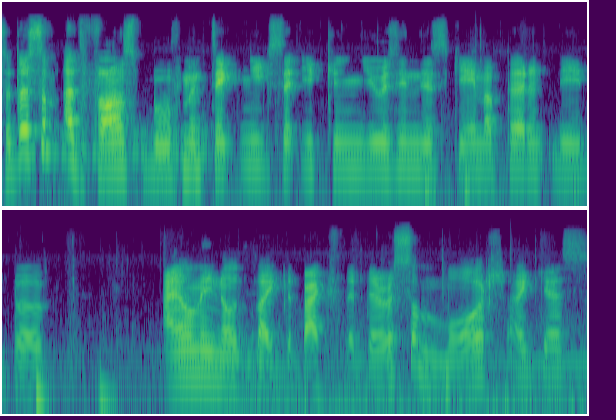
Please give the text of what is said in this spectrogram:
So there's some advanced movement techniques that you can use in this game apparently, but I only know like the backflip. There are some more, I guess.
